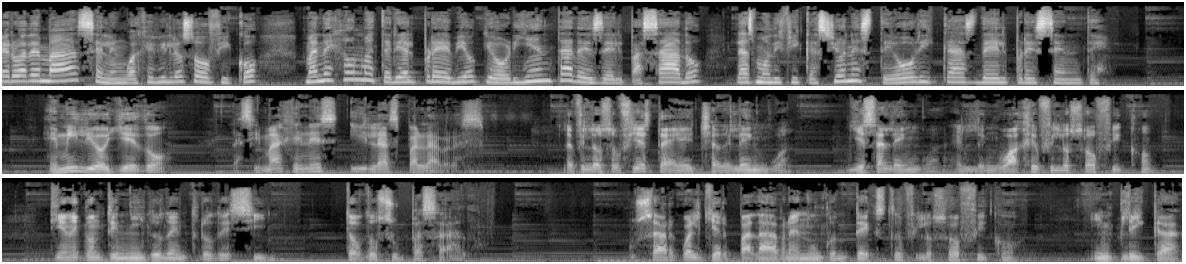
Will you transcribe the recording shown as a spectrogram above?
Pero además, el lenguaje filosófico maneja un material previo que orienta desde el pasado las modificaciones teóricas del presente. Emilio Lledó, las imágenes y las palabras. La filosofía está hecha de lengua, y esa lengua, el lenguaje filosófico, tiene contenido dentro de sí todo su pasado. Usar cualquier palabra en un contexto filosófico implica,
